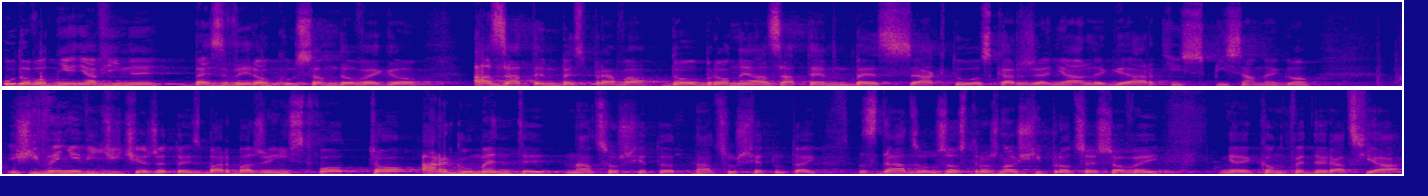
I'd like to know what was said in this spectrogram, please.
udowodnienia winy, bez wyroku sądowego, a zatem bez prawa do obrony, a zatem bez aktu oskarżenia lege artis spisanego. Jeśli wy nie widzicie, że to jest barbarzyństwo, to argumenty na cóż się, to, na cóż się tutaj zdadzą. Z ostrożności procesowej e, Konfederacja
